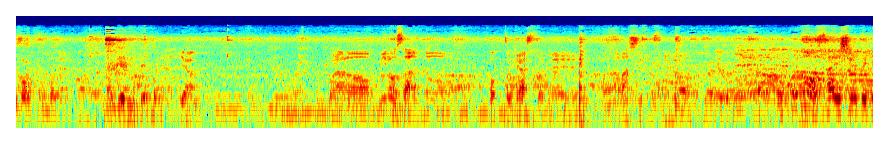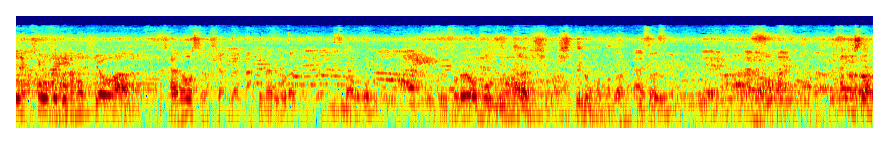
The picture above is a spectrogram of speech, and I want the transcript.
さっと投げるけど。いやこれあのミノさんのポッドキャストでも話してるんですけど僕の最終的な究極の目標は社労士の資格がなくなることが目標なんです。なるほど。別にそれはもうみんなが知知ってのことだって。あそうですよであの、まあ、会社に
